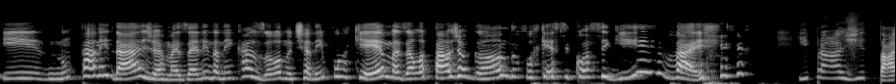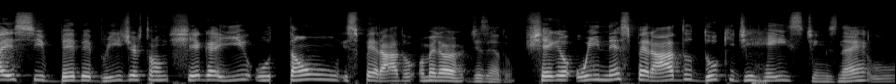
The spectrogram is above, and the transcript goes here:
e não tá na idade, mas ela ainda nem casou, não tinha nem porquê, mas ela tá jogando porque se conseguir, vai. E para agitar esse bebê Bridgerton, chega aí o tão esperado, ou melhor dizendo, chega o inesperado Duque de Hastings, né? O,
